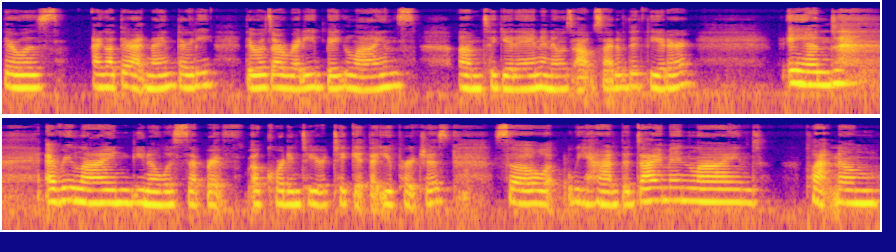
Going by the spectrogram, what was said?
there was, I got there at 9.30. There was already big lines um, to get in and it was outside of the theater. And every line, you know, was separate according to your ticket that you purchased. So we had the diamond lined, platinum,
